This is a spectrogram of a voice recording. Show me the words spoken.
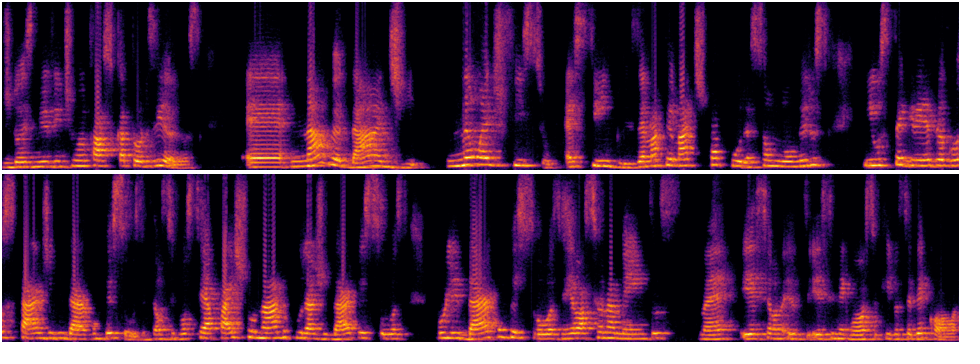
de 2021, eu faço 14 anos. É, na verdade, não é difícil, é simples, é matemática pura, são números e o segredo é gostar de lidar com pessoas. Então, se você é apaixonado por ajudar pessoas, por lidar com pessoas, relacionamentos, né? Esse é esse negócio que você decola.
